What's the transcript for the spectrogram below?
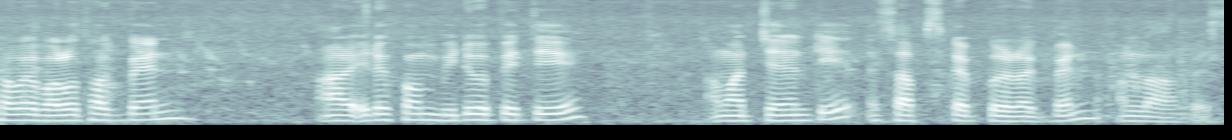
সবাই ভালো থাকবেন। আর এরকম ভিডিও পেতে আমার চ্যানেলটি সাবস্ক্রাইব করে রাখবেন। আল্লাহ হাফেজ।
